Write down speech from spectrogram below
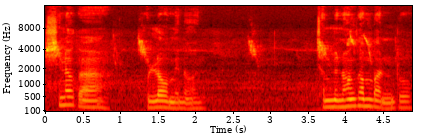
신화가 올라오면은 전면 황산반으로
